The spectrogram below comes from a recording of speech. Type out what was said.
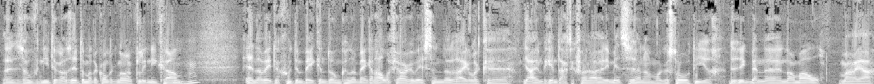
Dus hoef ik niet te gaan zitten, maar dan kon ik naar een kliniek gaan. Mhm. En dan weet ik goed in Beek en Donker. Daar ben ik een half jaar geweest. En dat is eigenlijk... ja, in het begin dacht ik van... Ah, die mensen zijn allemaal gestoord hier. Dus ik ben normaal. Maar ja...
